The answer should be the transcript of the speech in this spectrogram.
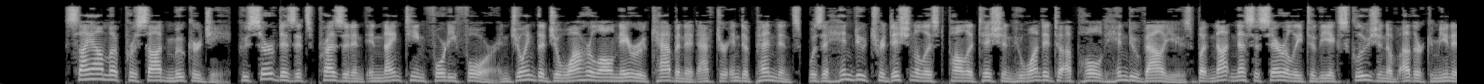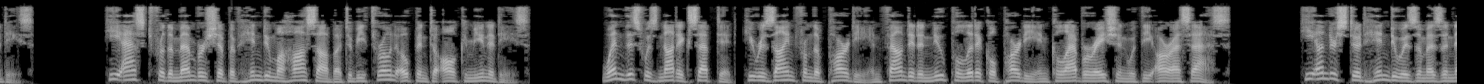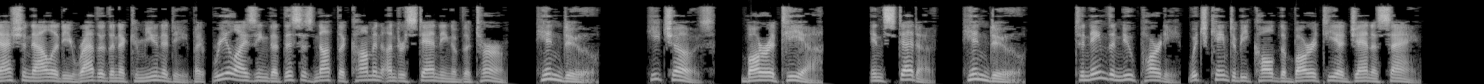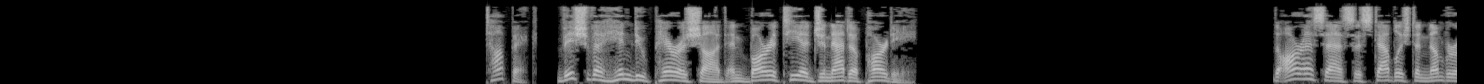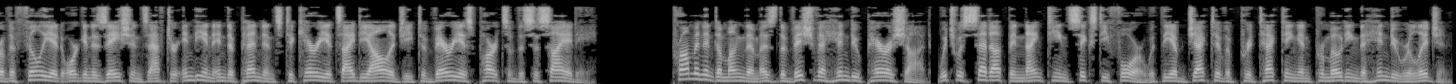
Syama Prasad Mukherjee, who served as its president in 1944 and joined the Jawaharlal Nehru cabinet after independence, was a Hindu traditionalist politician who wanted to uphold Hindu values but not necessarily to the exclusion of other communities. He asked for the membership of Hindu Mahasabha to be thrown open to all communities. When this was not accepted, he resigned from the party and founded a new political party in collaboration with the RSS. He understood Hinduism as a nationality rather than a community but, realizing that this is not the common understanding of the term, Hindu, he chose Bharatiya instead of Hindu to name the new party, which came to be called the Bharatiya Jana Sangh. Vishva Hindu Parishad and Bharatiya Janata Party The RSS established a number of affiliate organizations after Indian independence to carry its ideology to various parts of the society. Prominent among them is the Vishva Hindu Parishad, which was set up in 1964 with the objective of protecting and promoting the Hindu religion.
